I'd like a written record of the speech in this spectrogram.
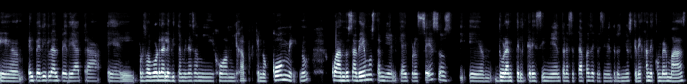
Eh, el pedirle al pediatra, el por favor dale vitaminas a mi hijo o a mi hija porque no come, ¿no? Cuando sabemos también que hay procesos eh, durante el crecimiento, las etapas de crecimiento de los niños que dejan de comer más,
